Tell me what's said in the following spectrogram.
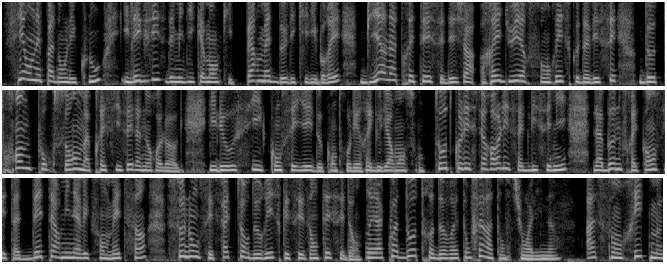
Si on n'est pas dans les clous, il existe des médicaments qui permettent de l'équilibrer. Bien la traiter, c'est déjà réduire son risque d'AVC de 30%, m'a précisé la neurologue. Il est aussi conseillé de contrôler régulièrement son taux de cholestérol et sa glycémie. La bonne fréquence est à déterminer avec son médecin selon ses facteurs de risque et ses antécédents. Et à quoi d'autre devrait-on faire attention, Aline? À son rythme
